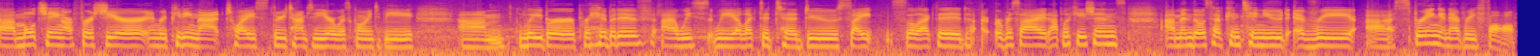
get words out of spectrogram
uh, mulching our first year and repeating that twice, three times a year was going to be um, labor prohibitive. Uh, we, we elected to do site selected herbicide applications um, and those have continued every uh, spring and every fall.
